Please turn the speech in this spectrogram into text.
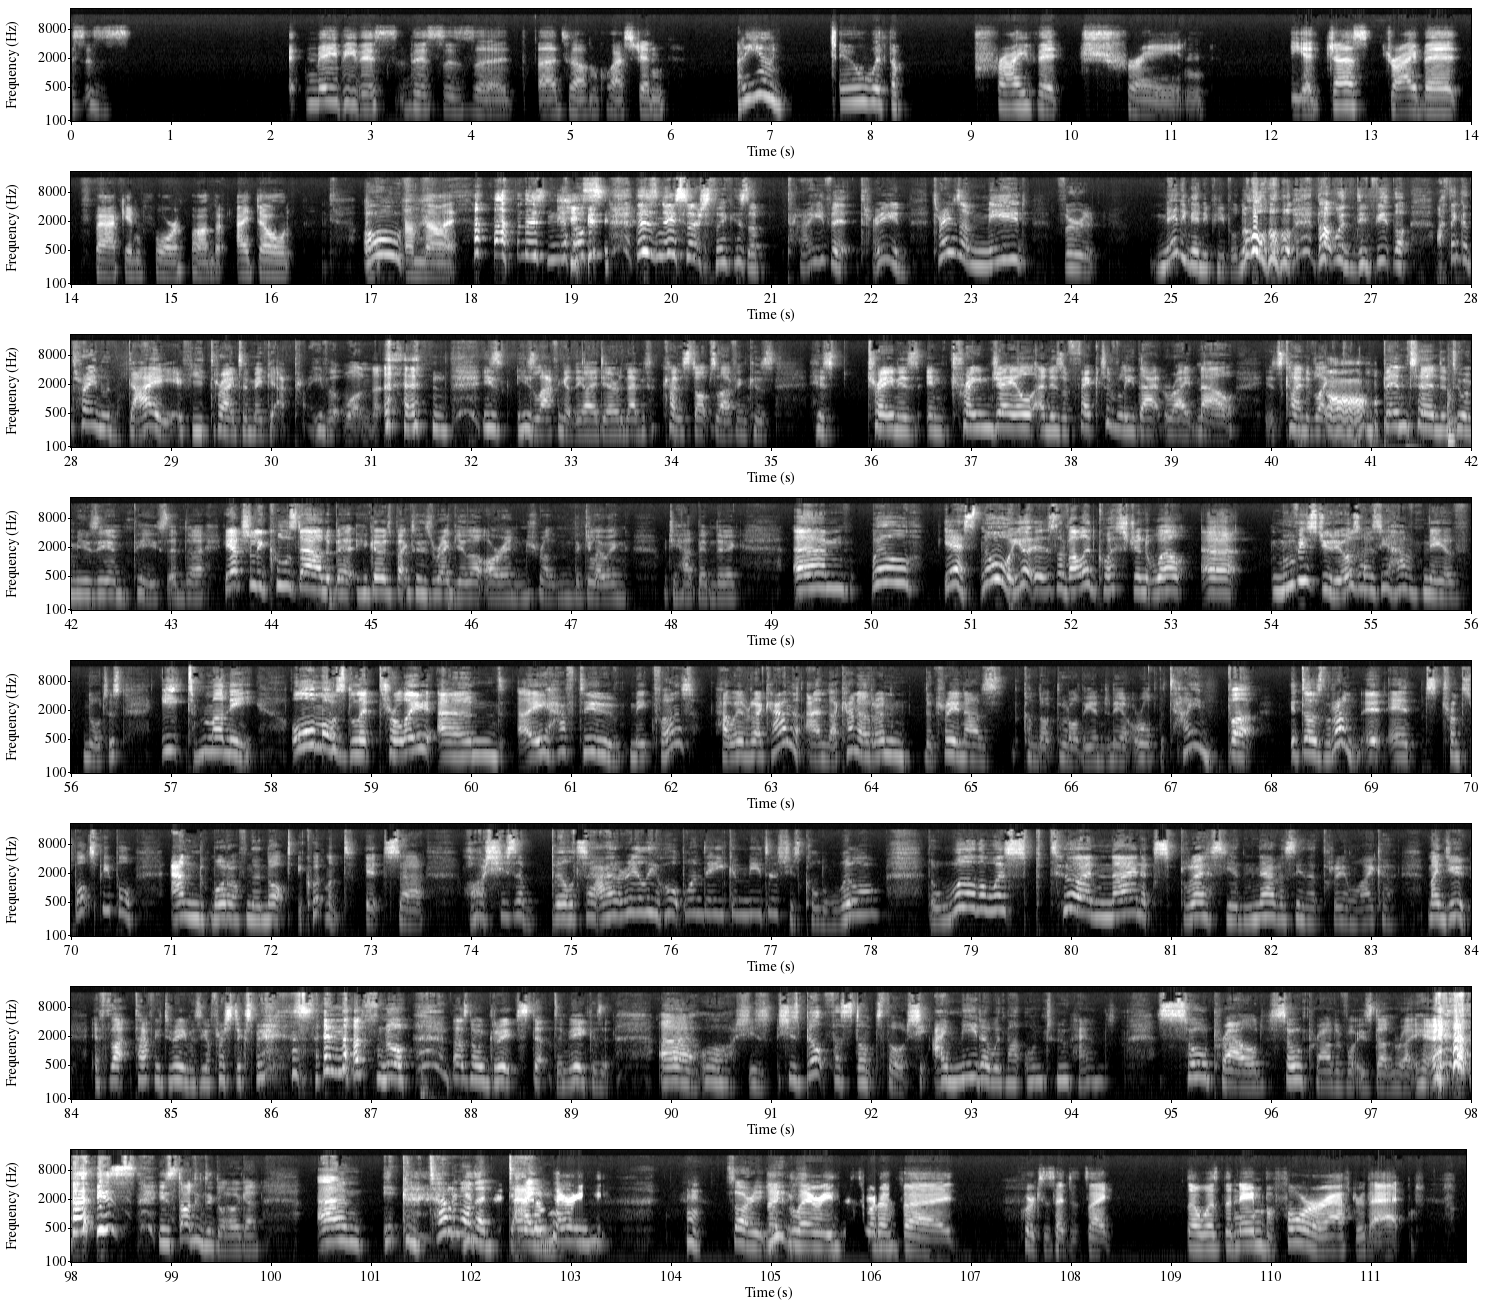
this is maybe this this is a, a dumb question. What do you do with a private train? You just drive it back and forth on the. I don't. Oh, I'm not. there's no there's no such thing as a private train. Trains are made for many many people. No, that would defeat the. I think a train would die if you tried to make it a private one. and he's he's laughing at the idea, and then kind of stops laughing because his train is in train jail and is effectively that right now. It's kind of like Aw. been turned into a museum piece, and uh, he actually cools down a bit. He goes back to his regular orange rather than the glowing, which he had been doing. Um, well, yes, no, it's a valid question. Well, uh, movie studios, as you have may have noticed, eat money almost literally, and I have to make funds however I can, and I cannot run the train as the conductor or the engineer all the time, but it does run. It it transports people, and more often than not, equipment. It's uh, oh, she's a builder. I really hope one day you can meet her. She's called Willow, the Will o' the Wisp Two and Nine Express. You'd never seen a train like her. Mind you, if that taffy train was your first experience, then that's no that's no great step to make, is it? Uh, oh, she's she's built for stunts though. She I made her with my own two hands. So proud, so proud of what he's done right here. he's he's starting to glow again, and it can turn on a dime. Larry, Sorry, you, Larry just sort of uh, quirks his head to the side. So was the name before or after that?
